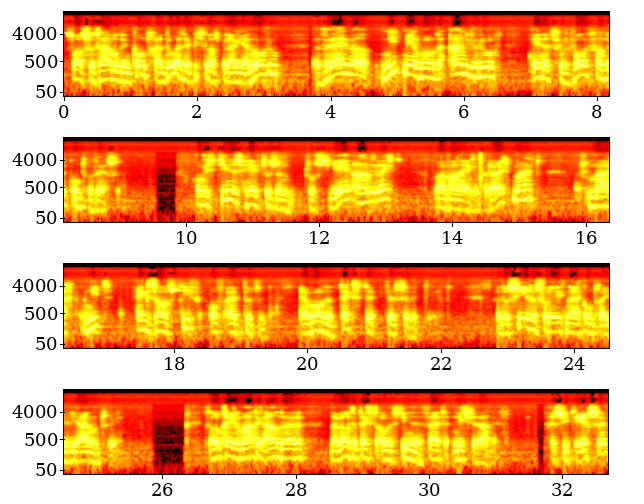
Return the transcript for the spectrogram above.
zoals verzameld in Contra Duas Epistolas Pelagianorum, vrijwel niet meer worden aangeroerd in het vervolg van de controverse. Augustinus heeft dus een dossier aangelegd waarvan hij gebruik maakt, maar niet exhaustief of uitputtend. Er worden teksten geselecteerd. Het dossier is volledig naar Contra Julianum 2. Ik zal ook regelmatig aanduiden naar welke teksten Augustinus in feite niks gedaan heeft. Hij citeert ze,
